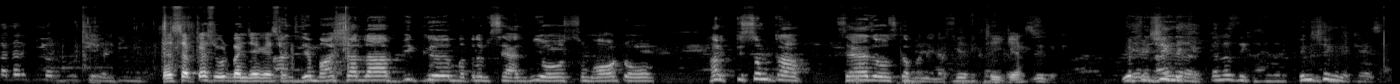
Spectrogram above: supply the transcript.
कलर की और बूट की गारंटी भी। है सबका सूट बन जाएगा हाँ इसमें ये माशाल्लाह बिग मतलब साइज़ भी हो स्मॉट हो हर किस्म का साइज़ हो उसका बनेगा ये दिखाएँ ठीक है। ये देखिए ये फिनिशिंग देखिए कलर्स दिखाएँ जरा। फिनिशिंग देखें इसका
